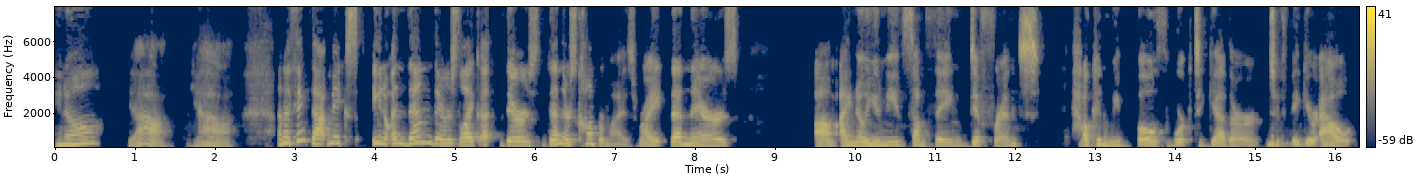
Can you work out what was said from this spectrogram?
you know? Yeah. Yeah. And I think that makes, you know, and then there's like a, there's then there's compromise, right? Then there's um I know you need something different. How can we both work together to figure out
